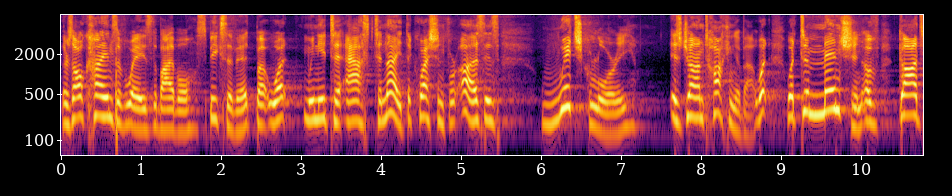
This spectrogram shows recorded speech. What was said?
There's all kinds of ways the Bible speaks of it, but what we need to ask tonight, the question for us is which glory is John talking about? What, what dimension of God's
